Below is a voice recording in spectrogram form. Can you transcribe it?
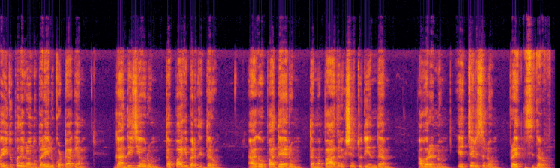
ಐದು ಪದಗಳನ್ನು ಬರೆಯಲು ಕೊಟ್ಟಾಗ ಗಾಂಧೀಜಿಯವರು ತಪ್ಪಾಗಿ ಬರೆದಿದ್ದರು. ಆಗ ಉಪಾಧ್ಯಾಯರು ತಮ್ಮ ಪಾದರಕ್ಷೆ ತುದಿಯಿಂದ ಅವರನ್ನು ಎಚ್ಚರಿಸಲು ಪ್ರಯತ್ನಿಸಿದರು.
